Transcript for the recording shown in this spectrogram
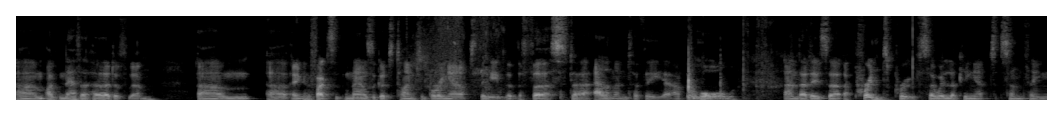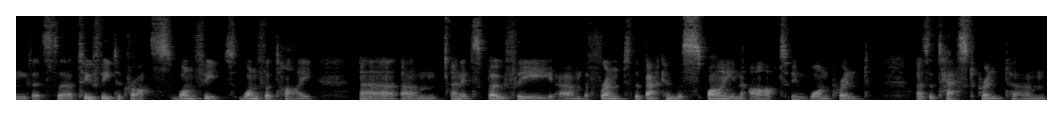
Um, I've never heard of them. Um, uh, in fact, now's a good time to bring out the the, the first uh, element of the uh, the haul, and that is a, a print proof. So we're looking at something that's uh, two feet across, one feet one foot high, uh, um, and it's both the um, the front, the back, and the spine art in one print as a test print, um,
